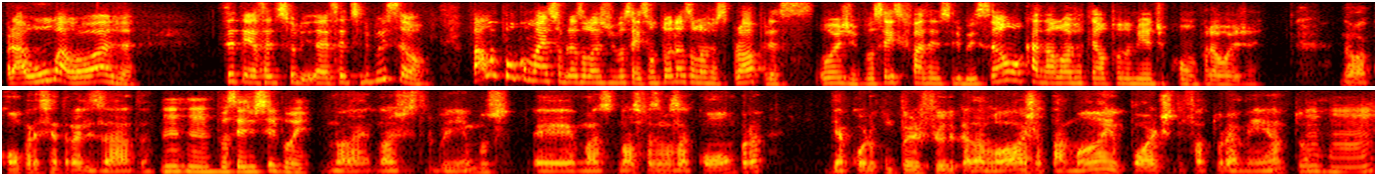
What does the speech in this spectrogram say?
para uma loja, você tem essa, essa distribuição. Fala um pouco mais sobre as lojas de vocês. São todas lojas próprias hoje? Vocês que fazem distribuição ou cada loja tem autonomia de compra hoje? Não, a compra é centralizada, Uhum, vocês distribuem. nós, nós distribuímos, é, mas nós fazemos a compra de acordo com o perfil de cada loja, tamanho, porte de faturamento. Uhum.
